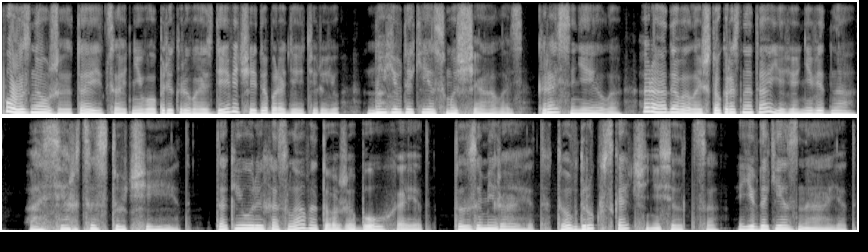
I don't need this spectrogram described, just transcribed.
Поздно уже таиться от него, прикрываясь девичьей добродетелью. Но Евдокия смущалась, краснела, радовалась, что краснота ее не видна. А сердце стучит. Так и у Рихослава тоже бухает. То замирает, то вдруг вскачь несется. Евдокия знает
